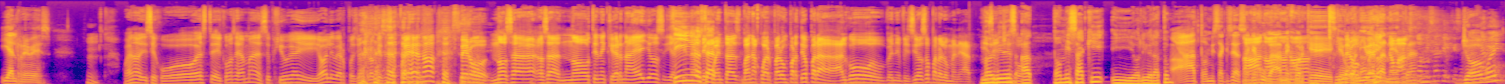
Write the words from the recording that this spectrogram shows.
y al revés. Mm. Bueno, y si jugó este, ¿cómo se llama? Sub Huga y Oliver, pues yo creo que sí se puede, ¿no? Pero no, sa- o sea, no tienen que ver nada ellos y al Sí, final o de sea- cuentas van a jugar para un partido para algo beneficioso para la humanidad. No se olvides chingó. a Tommy Saki y Oliver Atom. Ah, Tommy Saki se hace No, que no, jugaba no, mejor no. que, Sí, que pero, Oliver, la no neta. Yo, güey,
